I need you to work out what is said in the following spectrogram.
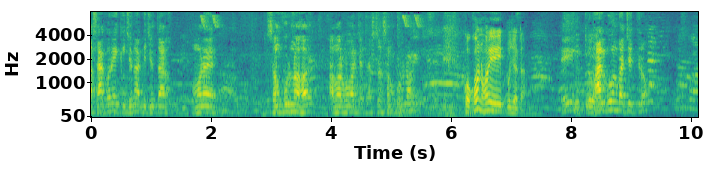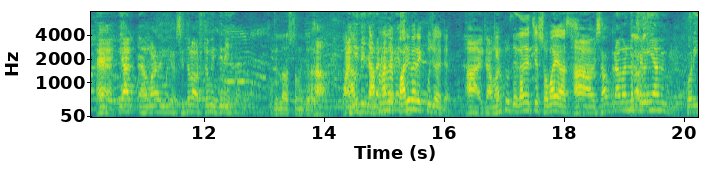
আশা করে কিছু না কিছু তার মনে সম্পূর্ণ হয়। আমার বাবার যথেষ্ট সম্পূর্ণ হয়। কখন হয় এই পূজাটা? এই ফাল্গুন বা চৈত্র। হ্যাঁ ইয়ার আমার ওই শীতলা অষ্টমীর দিনেই হয়। শীতলা হয়। হ্যাঁ, পাঁজিতে যা আপনাদের পারিবারিক পূজা এটা? হ্যাঁ এটা আমার কিন্তু দেখা যাচ্ছে সবাই আসছে। হ্যাঁ ওই সব গ্রামের লোককে নিয়ে আমি করি।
